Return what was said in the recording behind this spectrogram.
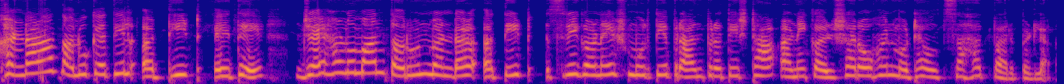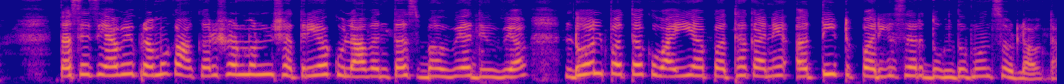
खंडाळा तालुक्यातील अथीट येथे जय हनुमान तरुण मंडळ अतीट श्री गणेश मूर्ती प्राणप्रतिष्ठा आणि कलशारोहण मोठ्या उत्साहात पार पडला. तसेच यावेळी प्रमुख आकर्षण म्हणून क्षत्रिय कुलावंतस भव्य दिव्य ढोल पथक वाई या पथकाने अतीट परिसर दुमदुमून सोडला होता.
